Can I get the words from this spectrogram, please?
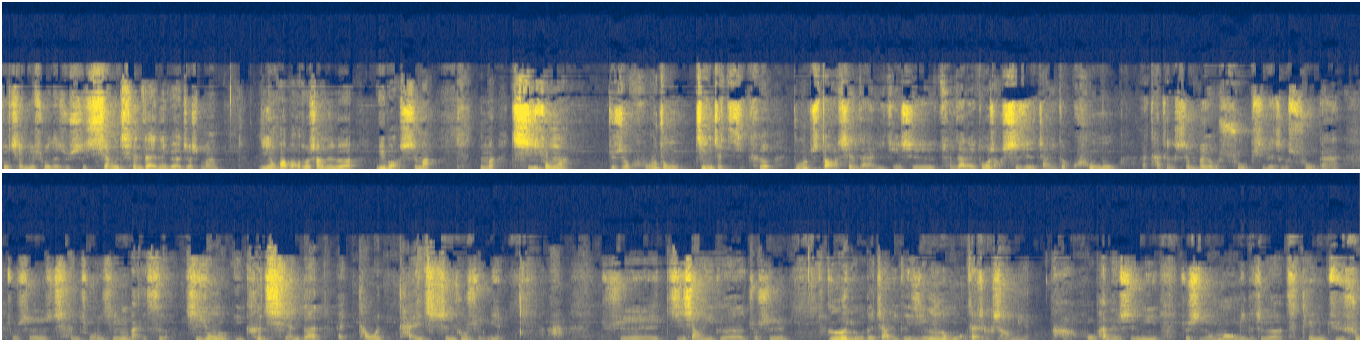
就前面说的，就是镶嵌在那个叫什么莲花宝座上这个绿宝石嘛。那么其中啊，就是湖中浸着几棵，不知道现在已经是存在了多少世纪的这样一个枯木啊，它这个是没有树皮的这个树干，就是呈这种银白色，其中有一颗前端，哎，它会抬起伸出水面，啊，就是极像一个就是歌游的这样一个银龙在这个上面啊，湖畔呢是密，就是这种茂密的这个参天巨树，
